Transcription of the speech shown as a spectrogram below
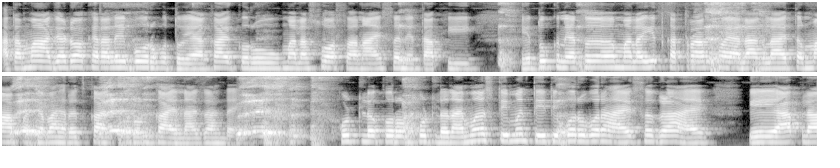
आता माझ्या डोक्याला लय बोर होतो या काय करू? मला श्वासा नाही सनेताप ही. हे दुखण्याचं मला इतका त्रास व्हायला लागलाय तर मापाच्या बाहेरच काय करून काय नाही झालंय. कुठलं करून कुठलं नाही. मस्ती म्हणते ती बरोबर आहे सगळं आहे. की आपला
